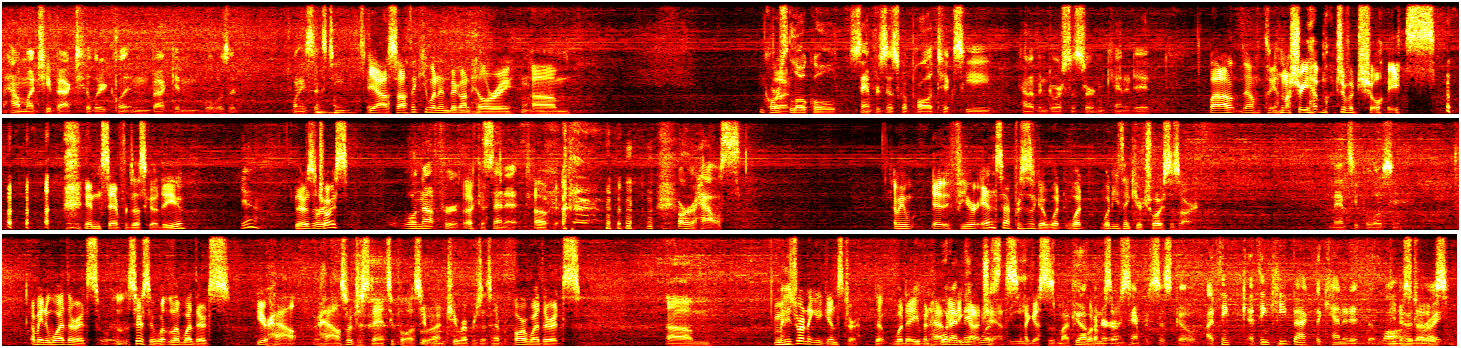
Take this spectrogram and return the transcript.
how much he backed Hillary Clinton back in, what was it, 2016? Yeah, so I think he went in big on Hillary. Um, Of course, But- local San Francisco politics, he kind of endorsed a certain candidate. but I don't, I don't think I'm not sure you have much of a choice in San Francisco. Do you? Yeah. There's a choice. Well, not for Okay. Senate Okay. or House. I mean, if you're in San Francisco, what what what do you think your choices are? Nancy Pelosi. I mean, whether it's seriously, whether it's your house, house which is Nancy Pelosi, right? She represents, or whether it's, um, I mean, who's running against her that would even have what any kind of chance? I guess is my what governor of. San Francisco. I think I think he backed the candidate that lost. you know who that right? is?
